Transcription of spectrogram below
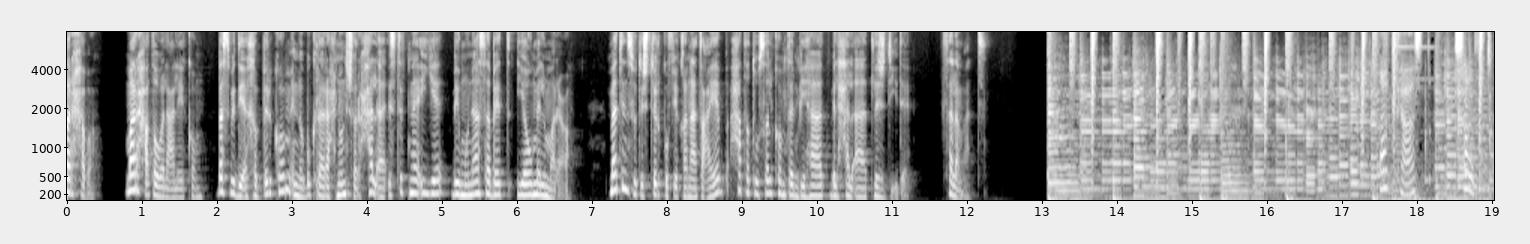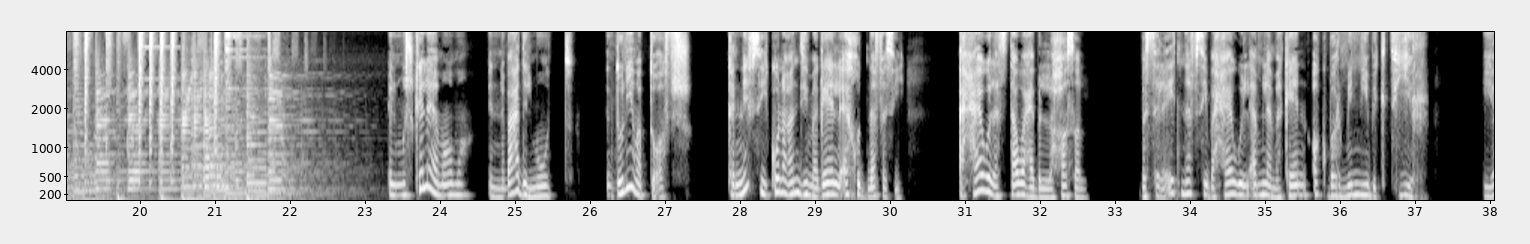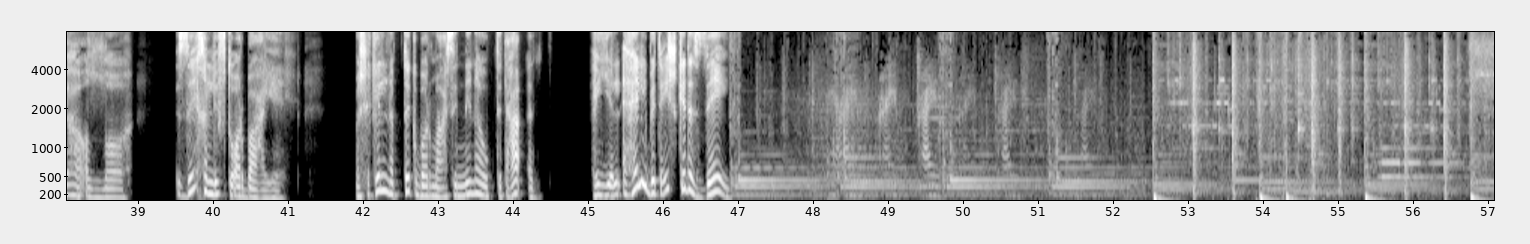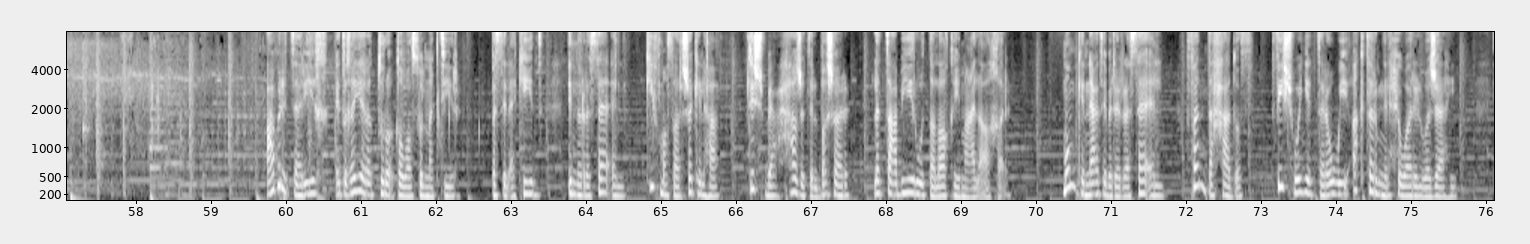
مرحبا. ما رح أطول عليكم بس بدي أخبركم إنه بكرة رح ننشر حلقة استثنائية بمناسبة يوم المرأة. ما تنسوا تشتركوا في قناة عيب حتى توصلكم تنبيهات بالحلقات الجديدة. سلامات. بودكاست صوت. المشكلة يا ماما إن بعد الموت الدنيا ما بتقفش. كان نفسي يكون عندي مجال آخد نفسي أحاول أستوعب اللي حصل بس لقيت نفسي بحاول أملى مكان أكبر مني بكتير يا الله إزاي خلفتوا أربع عيال؟ مشاكلنا بتكبر مع سننا وبتتعقد هي الأهالي بتعيش كده إزاي؟ عبر التاريخ اتغيرت طرق تواصلنا كتير بس الأكيد إنه الرسائل كيف ما صار شكلها بتشبع حاجة البشر للتعبير والتلاقي مع الآخر. ممكن نعتبر الرسائل فن تحادث في شوية تروي أكثر من الحوار الوجاهي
